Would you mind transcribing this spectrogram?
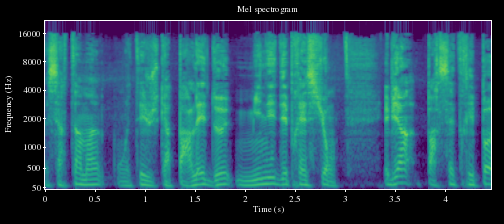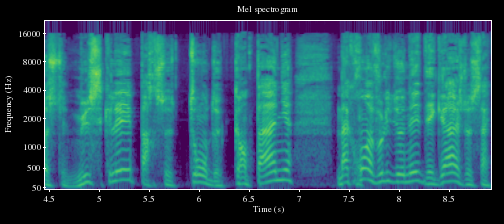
Certains ont été jusqu'à parler de mini-dépression. Eh bien, par cette riposte musclée, par ce ton de campagne, Macron a voulu donner des gages de sa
